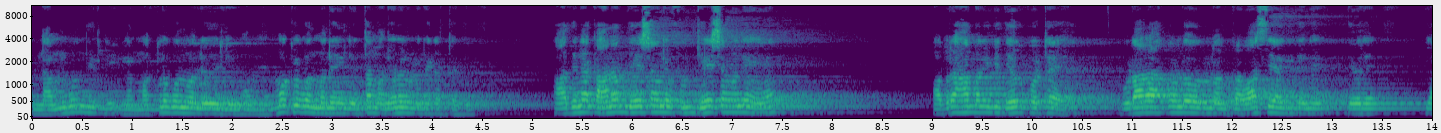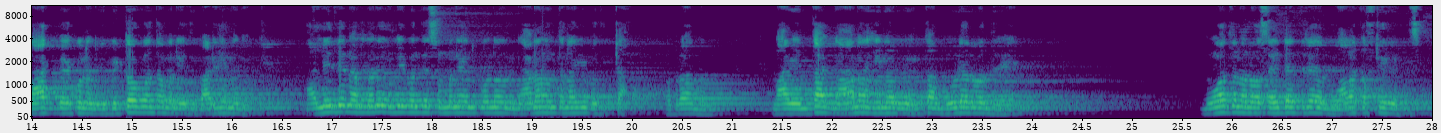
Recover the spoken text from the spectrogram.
ನಮಗೊಂದು ಇರಲಿ ನಮ್ಮ ಮಕ್ಳಿಗೊಂದು ಮನೆ ಇರಲಿ ನಮ್ಮ ಹೆಣ್ಮಕ್ಳಿಗೊಂದು ಮನೆ ಇರಲಿ ಅಂತ ಮನೆಯ ಮನೆ ಕಟ್ತಾ ಇದ್ದೀವಿ. ಆ ದಿನ ಕಾನೂನು ದೇಶವನ್ನೇ ಫುಲ್ ದೇಶವನ್ನೇ ಅಬ್ರಹಾಮನಿಗೆ ದೇವ್ರು ಕೊಟ್ಟರೆ ಗುಡಾರ ಹಾಕೊಂಡು ಅವರು, ನಾನು ಪ್ರವಾಸಿ ಆಗಿದ್ದೇನೆ ದೇವರೇ, ಯಾಕೆ ಬೇಕು? ನನಗೆ ಬಿಟ್ಟೋಗುವಂಥ ಮನೆ ಇದು, ಬಾಡಿಗೆ ಮನೆ. ಅಲ್ಲಿದ್ದೆ ನಮ್ಮ ಮನೆ ಇಲ್ಲಿ ಬಂದೆ ಸುಮ್ಮನೆ ಅನ್ಕೊಂಡು ಅವ್ನು ಜ್ಞಾನವಂತನಾಗಿ ಬದುಕ್ತ, ಅಬ್ರಹಾಮನು. ನಾವೆಂಥ ಜ್ಞಾನಹೀನರು, ಎಂಥ ಮೂಢರು ಅಂದರೆ ಮೂವತ್ತು ನಲ್ವತ್ತು ಸೈಡ್ ಇದ್ದರೆ ನಾಲ್ಕು ಅಫ್ಟಿಗೆ ಎಪ್ಪಿಸ್ಬೇಕು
